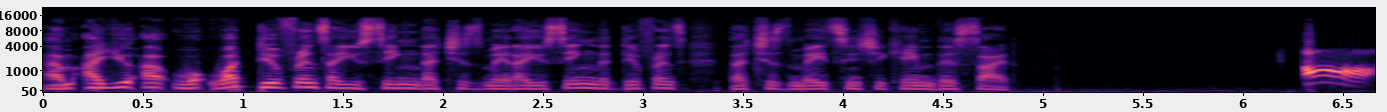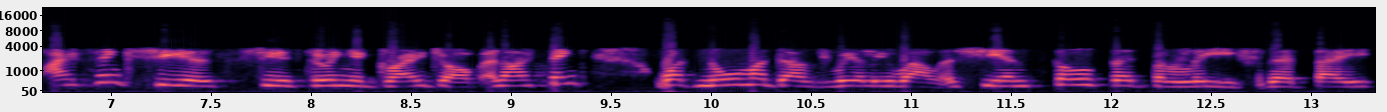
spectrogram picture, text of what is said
Um, are you? Uh, what difference are you seeing that she's made? Are you seeing the difference that she's made since she came this side? Oh, I think she is she is doing a great job, and I think what Norma does really well is she instills that belief that they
